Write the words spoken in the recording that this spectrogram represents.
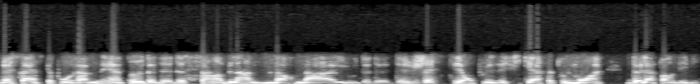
ne serait-ce que pour ramener un peu de, de, semblant normal ou de, de gestion plus efficace, à tout le moins, de la pandémie.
